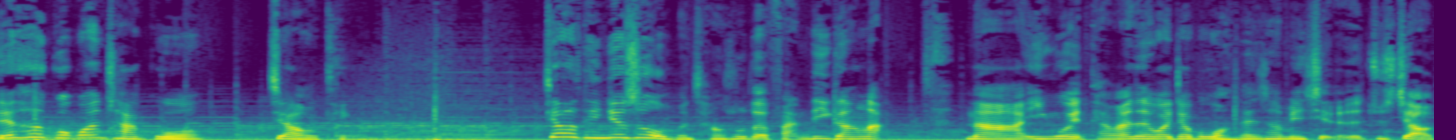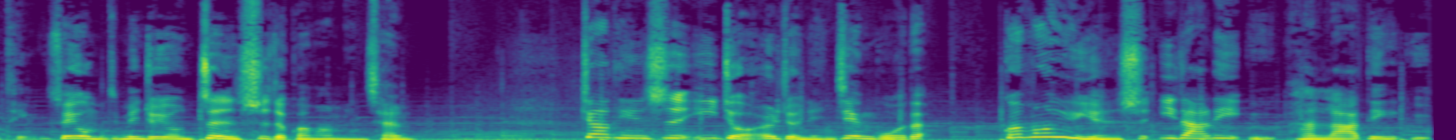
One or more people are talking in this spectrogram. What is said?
联合国观察国教廷，教廷就是我们常说的梵蒂冈啦。那因为台湾的外交部网站上面写的就是教廷，所以我们这边就用正式的官方名称。教廷是一九二九年建国的，官方语言是意大利语和拉丁语，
